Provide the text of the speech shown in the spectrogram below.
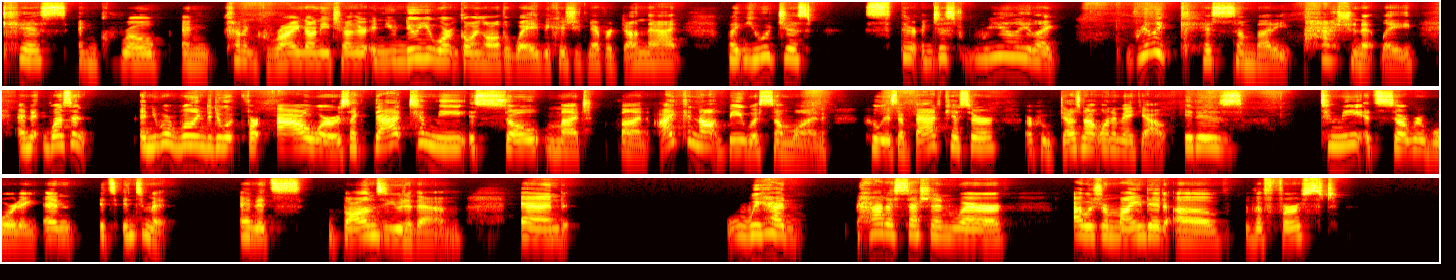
kiss and grope and kind of grind on each other and you knew you weren't going all the way because you'd never done that, but you would just sit there and just really like really kiss somebody passionately. And it wasn't and you were willing to do it for hours. Like that to me is so much fun. I cannot be with someone who is a bad kisser or who does not want to make out. It is to me it's so rewarding and it's intimate and it's bonds you to them. And we had had a session where I was reminded of the first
